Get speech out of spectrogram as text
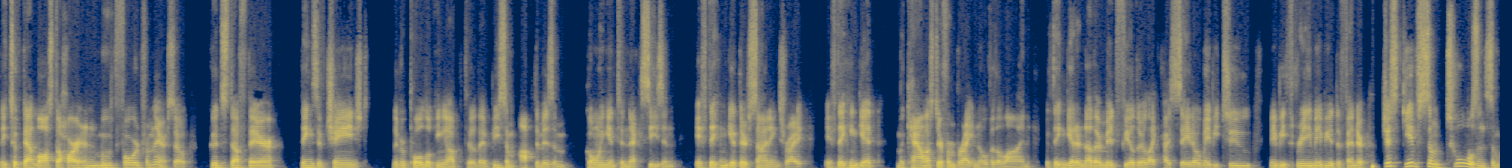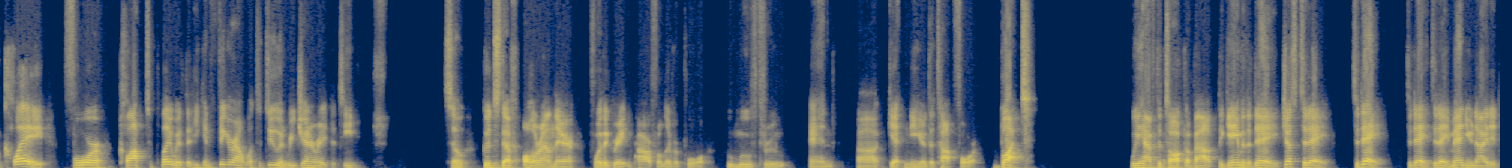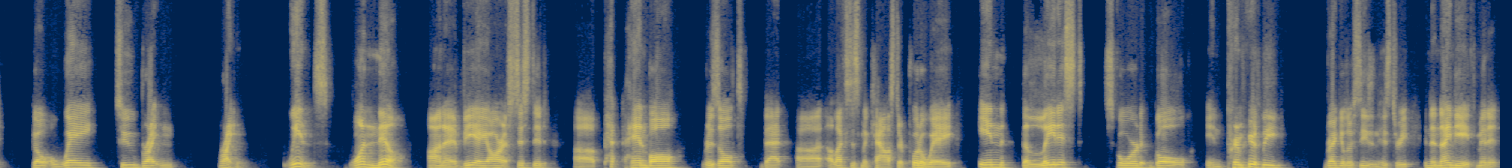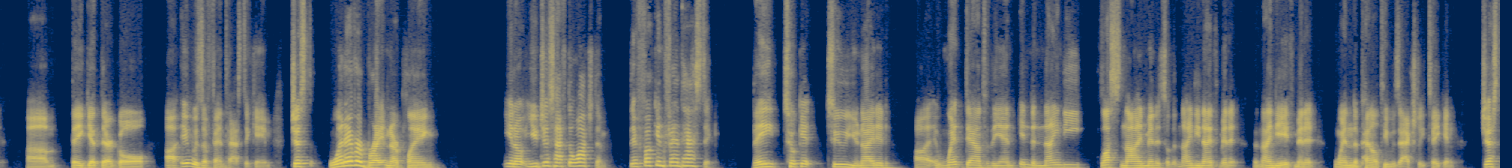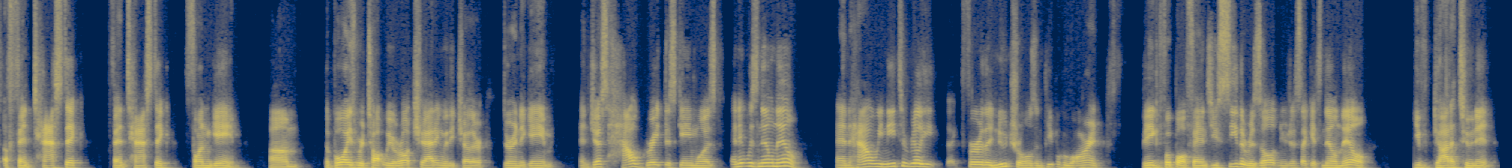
they took that loss to heart and moved forward from there. So good stuff there. Things have changed. Liverpool looking up So there'd be some optimism going into next season if they can get their signings right, if they can get Mac Allister from Brighton over the line. If they can get another midfielder like Caicedo, maybe two, maybe three, maybe a defender, just give some tools and some clay for Klopp to play with that he can figure out what to do and regenerate the team. So good stuff all around there for the great and powerful Liverpool who move through and uh, get near the top four. But we have to talk about the game of the day just today. Today, today, today, Man United go away to Brighton. Brighton wins 1 0 on a VAR assisted uh, handball result that uh, Alexis Mac Allister put away in the latest scored goal in Premier League regular season history in the 98th minute. Um, they get their goal. Uh, it was a fantastic game. Just whenever Brighton are playing, you know, you just have to watch them. They're fucking fantastic. They took it to United. Uh, it went down to the end into 90 plus nine minutes, so the 99th minute, the 98th minute, when the penalty was actually taken. Just a fantastic, fantastic, fun game. Um, the boys were taught, we were all chatting with each other during the game and just how great this game was. And it was nil nil. And how we need to really, like, for the neutrals and people who aren't big football fans, you see the result and you're just like, it's nil nil. You've got to tune in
